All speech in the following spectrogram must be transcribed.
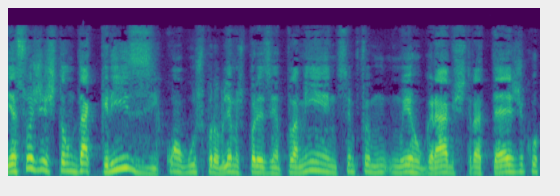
e a sua gestão da crise com alguns problemas, por exemplo, para mim sempre foi um erro grave estratégico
